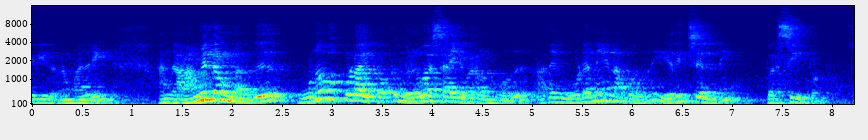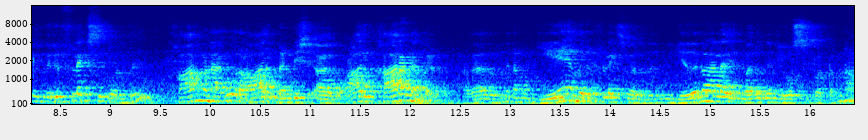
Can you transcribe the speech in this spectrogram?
தெரியுது. அந்த மாதிரி அந்த அமிலம் வந்து உணவு குழாய் பக்கம் விவசாயி வரும்போது அதை உடனே நம்ம வந்து எரிச்சல்னு பர்சீவ் பண்ணுறோம் ஸோ இந்த ரிஃப்ளெக்ஸுக்கு வந்து காமனாக ஒரு ஆறு கண்டிஷன் ஆறு காரணங்கள். அதாவது வந்து நமக்கு ஏன் அந்த ரிஃப்ளெக்ஸ் வருதுன்னு எதனால் வருதுன்னு யோசிச்சு பார்த்தோம்னா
